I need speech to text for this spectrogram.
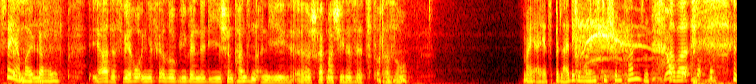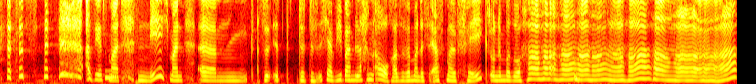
Das wäre ja mal ähm, geil. Ja, das wäre ungefähr so, wie wenn du die Schimpansen an die äh, Schreibmaschine setzt oder so. Naja, jetzt beleidige mal nicht die Schimpansen. Aber also jetzt mal, nee, ich meine, ähm, also das ist ja wie beim Lachen auch. Also wenn man es erstmal faked und immer so ha ha ha ha ha ha ha ha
